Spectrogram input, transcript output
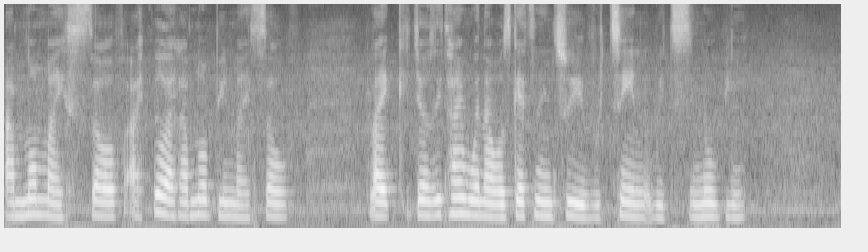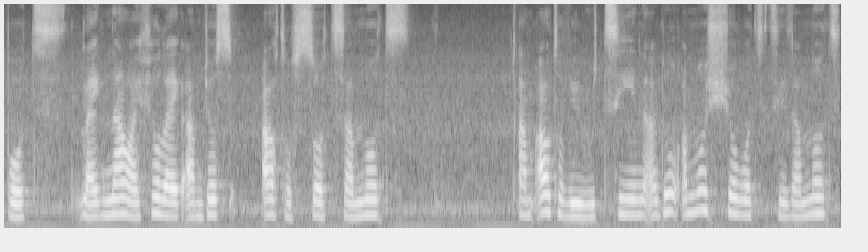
i'm not myself. I feel like i'm not being myself. Like there was a time when i was getting into a routine with sinobi but like now i feel like i'm just out of sorts. I'm not i'm out of a routine. I don't i'm not sure what it is. I'm not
